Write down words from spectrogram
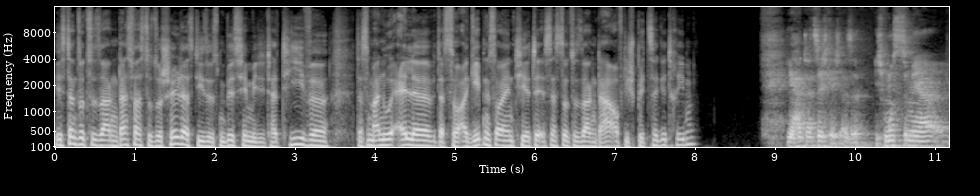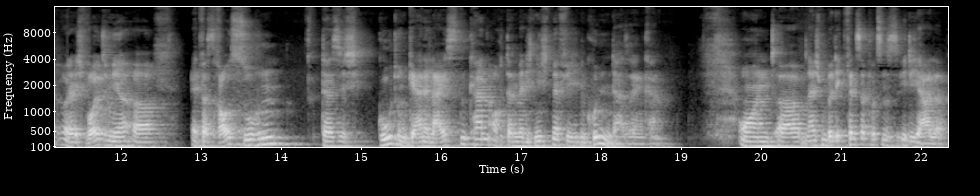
Ist dann sozusagen das, was du so schilderst, dieses ein bisschen meditative, das manuelle, das so ergebnisorientierte, ist das sozusagen da auf die Spitze getrieben? Ja, tatsächlich. Also ich musste mir oder ich wollte mir äh, etwas raussuchen, das ich gut und gerne leisten kann, auch dann, wenn ich nicht mehr für jeden Kunden da sein kann. Und äh, da habe ich mir überlegt, Fensterputzen ist das Ideale,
